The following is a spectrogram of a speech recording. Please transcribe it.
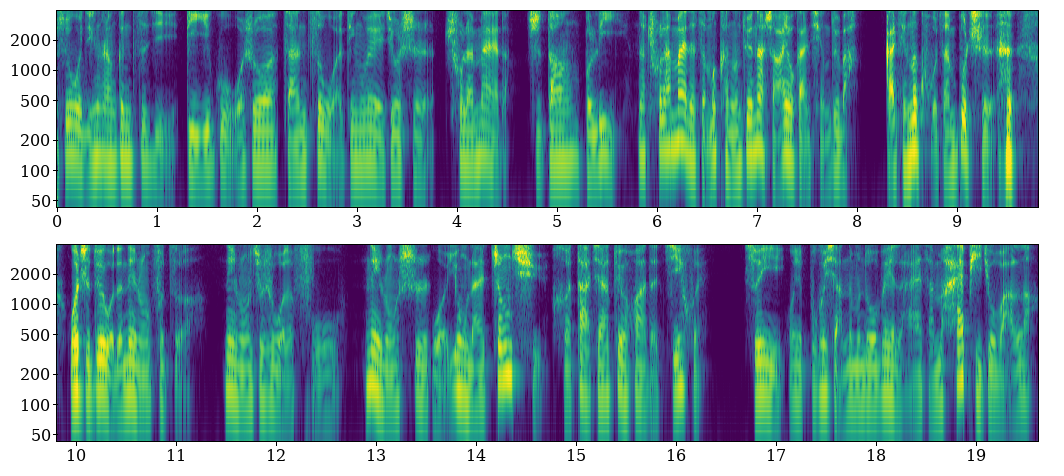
所以我经常跟自己嘀咕，我说咱自我定位就是出来卖的，只当不利。那出来卖的怎么可能对那啥有感情，对吧？感情的苦咱不吃，我只对我的内容负责，内容就是我的服务，内容是我用来争取和大家对话的机会。所以我也不会想那么多未来，咱们 happy 就完了。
